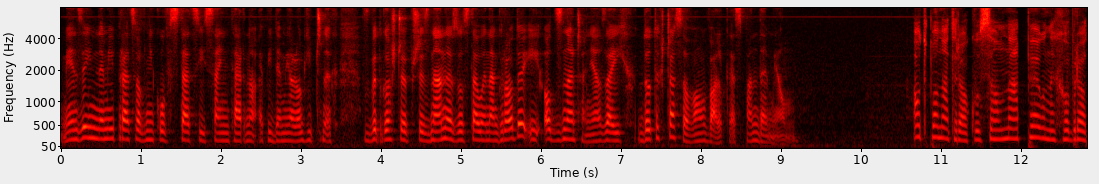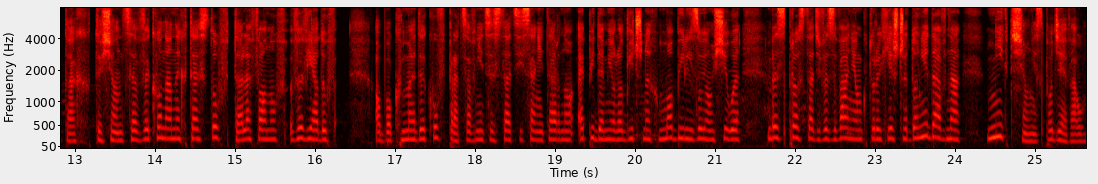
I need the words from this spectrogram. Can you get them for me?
między innymi pracowników stacji sanitarno-epidemiologicznych. W Bydgoszczy przyznane zostały nagrody i odznaczenia za ich dotychczasową walkę z pandemią. Od ponad roku są na pełnych obrotach tysiące wykonanych testów, telefonów, wywiadów. Obok medyków pracownicy stacji sanitarno-epidemiologicznych mobilizują siły, by sprostać wyzwaniom, których jeszcze do niedawna nikt się nie spodziewał.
